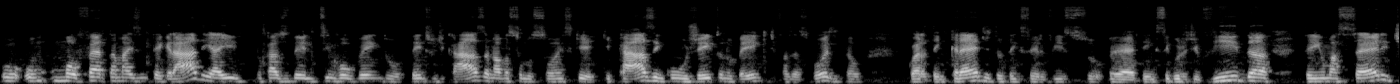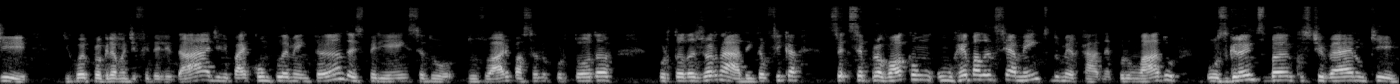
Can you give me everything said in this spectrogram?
o, uma oferta mais integrada, e aí, no caso dele, desenvolvendo dentro de casa novas soluções que, que casem com o jeito no Nubank de fazer as coisas. Então, agora tem crédito, tem serviço, é, tem seguro de vida, tem uma série de, de programa de fidelidade, ele vai complementando a experiência do, do usuário, passando por toda, por toda a jornada. Então fica você provoca um, um, rebalanceamento do mercado. Né? Por um lado, os grandes bancos tiveram que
